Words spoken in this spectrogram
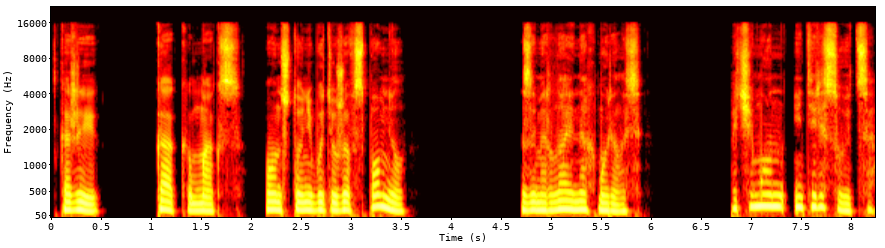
«Скажи, как Макс? Он что-нибудь уже вспомнил?» Замерла и нахмурилась. «Почему он интересуется?»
